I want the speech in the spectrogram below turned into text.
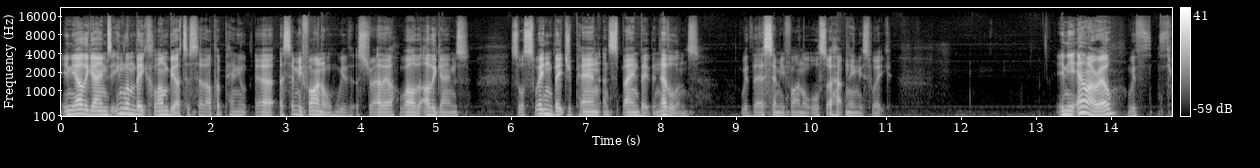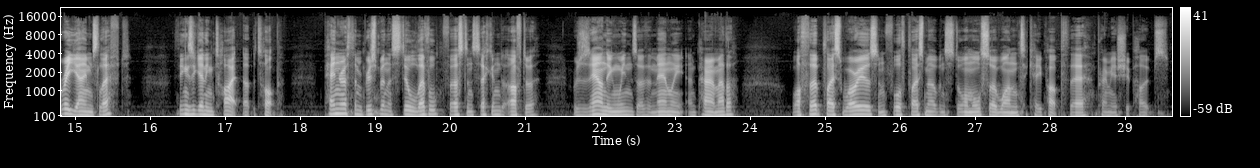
In the other games, England beat Colombia to set up a, uh, a semi final with Australia, while the other games saw Sweden beat Japan and Spain beat the Netherlands, with their semi final also happening this week. In the NRL, with three games left, things are getting tight at the top. Penrith and Brisbane are still level, first and second, after resounding wins over Manly and Parramatta, while third place Warriors and fourth place Melbourne Storm also won to keep up their premiership hopes.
